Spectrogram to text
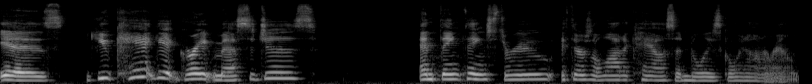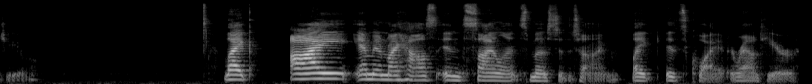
is you can't get great messages and think things through if there's a lot of chaos and noise going on around you. Like, I am in my house in silence most of the time. Like it's quiet around here.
